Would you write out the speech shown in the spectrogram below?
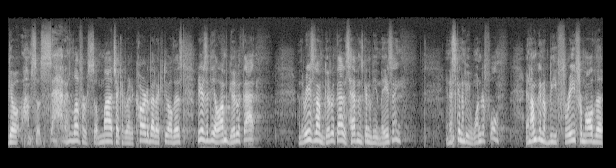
go, oh, I'm so sad. I love her so much. I could write a card about it. I could do all this. But here's the deal I'm good with that. And the reason I'm good with that is heaven's going to be amazing and it's going to be wonderful and I'm going to be free from all the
